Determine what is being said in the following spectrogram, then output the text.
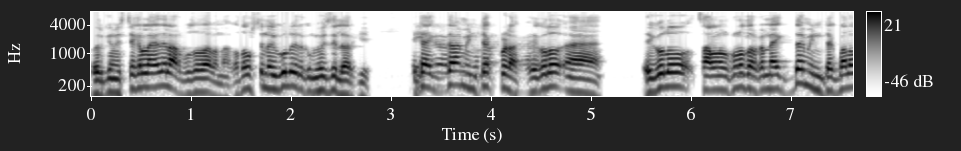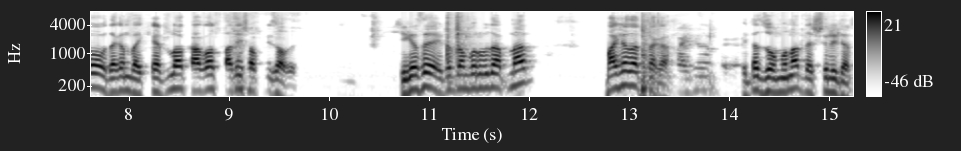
ওইরকম স্টিকার লাগাই দিলে আর বোঝা যাবে না। কথা বলছেন এগুলো এরকম হয়েছিল আর কি। এটা একদম ইনটেক প্রোডাক্ট এগুলো আহ, এগুলো চালানোর কোনো দরকার নেই একদম ইনটেক ভালোভাবে দেখেন ভাই ক্যাটলগ কাগজ পাতি সবকিছু হবে। ঠিক আছে এটার দাম পড়বে যে আপনার বাইশ হাজার টাকা। এটা যমুনা দেড়শো লিটার।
